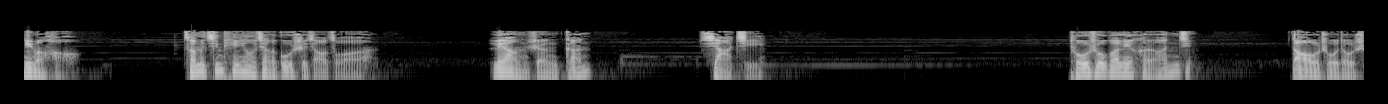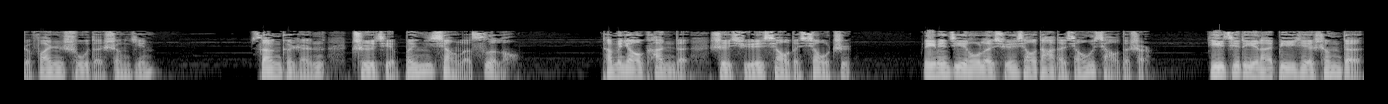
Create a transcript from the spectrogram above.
你们好，咱们今天要讲的故事叫做《晾人干》下集。图书馆里很安静，到处都是翻书的声音。三个人直接奔向了四楼，他们要看的是学校的校志，里面记录了学校大大小小的事儿，以及历来毕业生的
